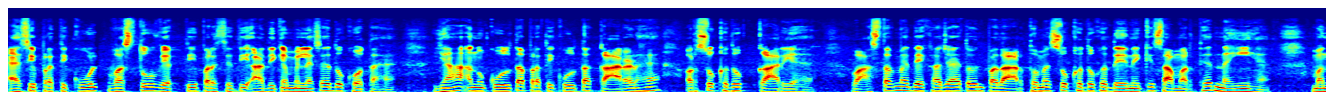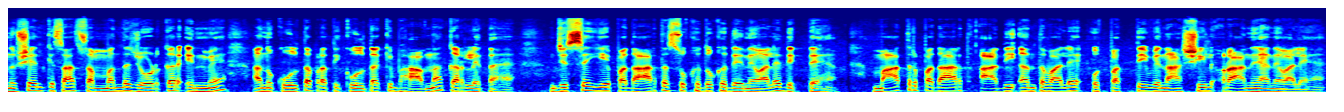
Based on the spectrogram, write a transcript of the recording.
ऐसी प्रतिकूल वस्तु, व्यक्ति, परिस्थिति आदि के मिलने से दुख होता है। यहाँ अनुकूलता प्रतिकूलता कारण है और सुख दुख कार्य है। वास्तव में देखा जाए तो इन पदार्थों में सुख दुख देने की सामर्थ्य नहीं है। मनुष्य इनके साथ संबंध जोड़कर इनमें अनुकूलता, प्रतिकूलता की भावना कर लेता है, जिससे ये पदार्थ सुख दुख देने वाले दिखते हैं। मात्र पदार्थ आदि अंत वाले, उत्पत्ति विनाशशील और आने जाने वाले हैं।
